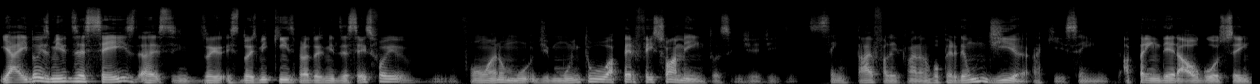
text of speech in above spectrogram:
E aí, 2016, eh, esse esse 2015 para 2016 foi, foi um ano de muito aperfeiçoamento, assim, de, de- de sentar e falei, cara, eu não vou perder um dia aqui sem aprender algo, ou sem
